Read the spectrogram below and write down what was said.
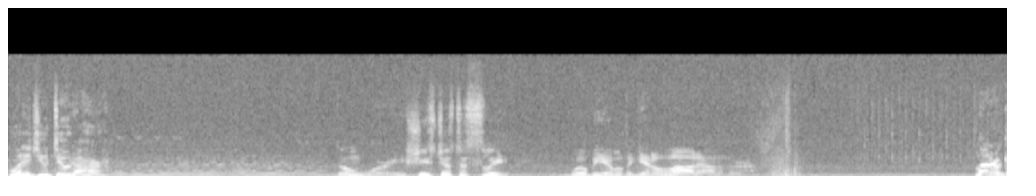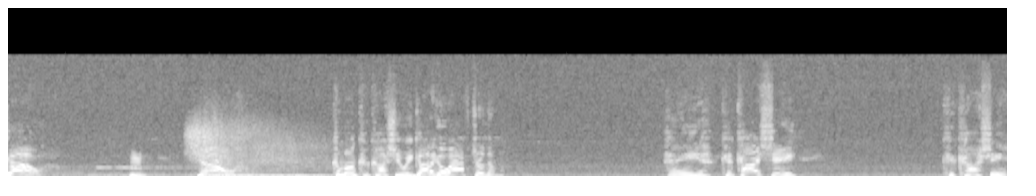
what did you do to her? Don't worry, she's just asleep. We'll be able to get a lot out of her. Let her go! Hmm. No! Come on, Kakashi, we gotta go after them! Hey, Kakashi! Kakashi?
